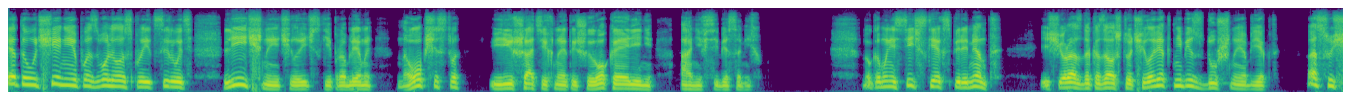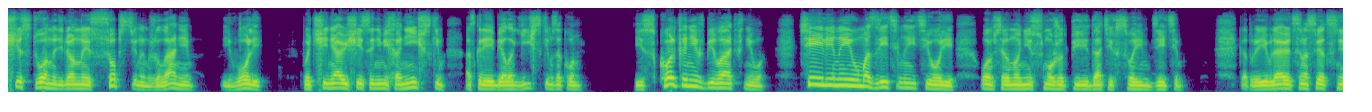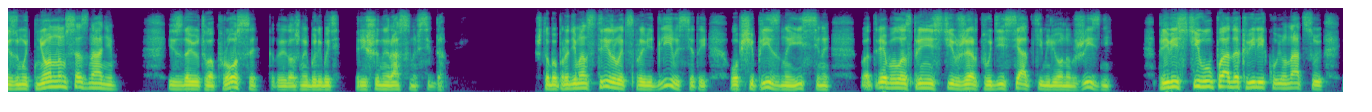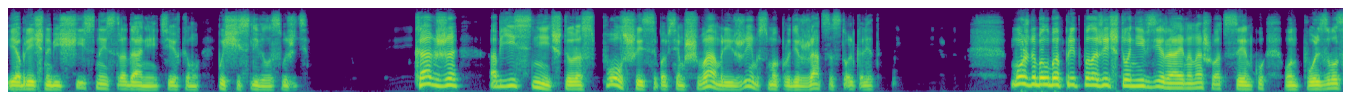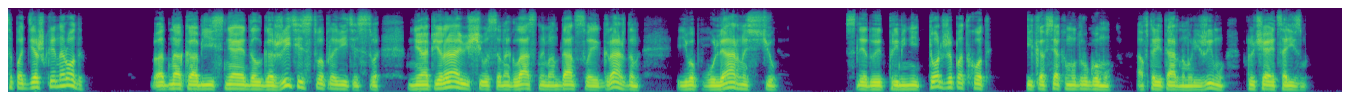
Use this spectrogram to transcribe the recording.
Это учение позволило спроецировать личные человеческие проблемы на общество и решать их на этой широкой арене, а не в себе самих. Но коммунистический эксперимент еще раз доказал, что человек не бездушный объект, а существо, наделенное собственным желанием и волей, подчиняющееся не механическим, а скорее биологическим законам. И сколько ни вбивать в него те или иные умозрительные теории, он все равно не сможет передать их своим детям, которые являются на свет с незамутненным сознанием и задают вопросы, которые должны были быть решены раз и навсегда. Чтобы продемонстрировать справедливость этой общепризнанной истины, потребовалось принести в жертву десятки миллионов жизней, привести в упадок великую нацию и обречь на бесчисленные страдания тех, кому посчастливилось выжить. Как же объяснить, что расползшийся по всем швам режим смог продержаться столько лет? Можно было бы предположить, что, невзирая на нашу оценку, он пользовался поддержкой народа. Однако, объясняя долгожительство правительства, не опирающегося на гласный мандат своих граждан, его популярностью, следует применить тот же подход и ко всякому другому авторитарному режиму, включая царизм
